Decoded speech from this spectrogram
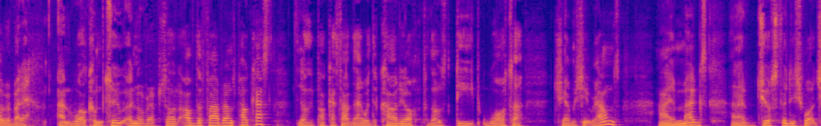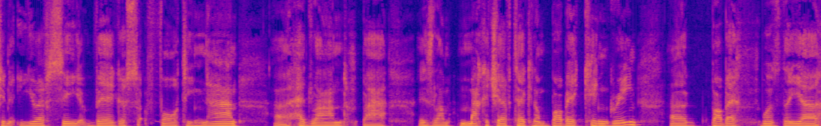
Hello, everybody, and welcome to another episode of the Five Rounds Podcast, the only podcast out there with the cardio for those deep water championship rounds. I am Mags, and I've just finished watching UFC Vegas 49, uh, headlined by Islam Makhachev taking on Bobby King Green. Uh, Bobby was the uh,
